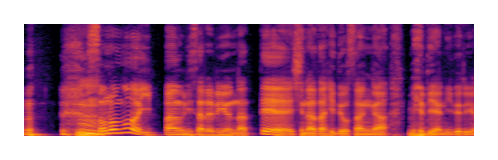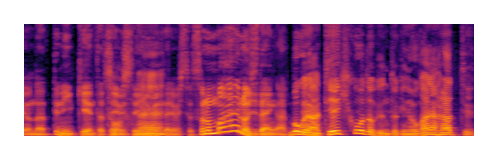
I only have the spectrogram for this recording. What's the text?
う、うん。その後一般売りされるようになって品田秀夫さんが メディアに出るようになって日経エンターテインメントで有名になりました。そ,、の前の時代が僕ね定期購読の時にお金払って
